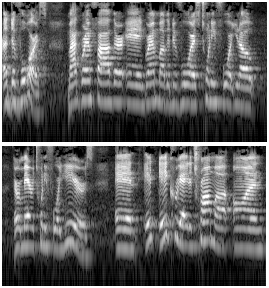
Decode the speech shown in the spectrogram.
A divorce. My grandfather and grandmother divorced 24, you know, they were married 24 years. And it, it created trauma on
